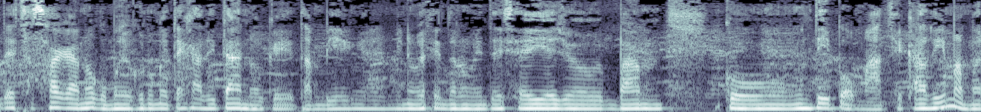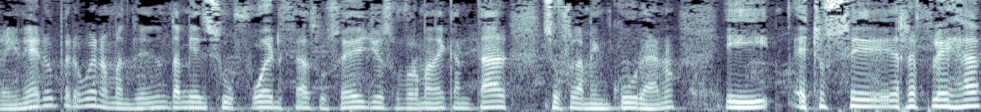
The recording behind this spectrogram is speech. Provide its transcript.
de esta saga no como el grumete gaditano que también en 1996 ellos van con un tipo más de Cádiz más marinero pero bueno manteniendo también su fuerza su sello su forma de cantar su flamencura no y esto se refleja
